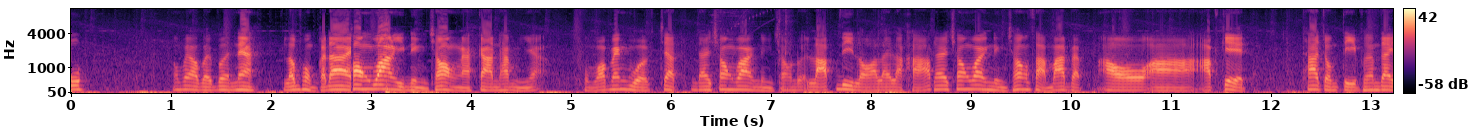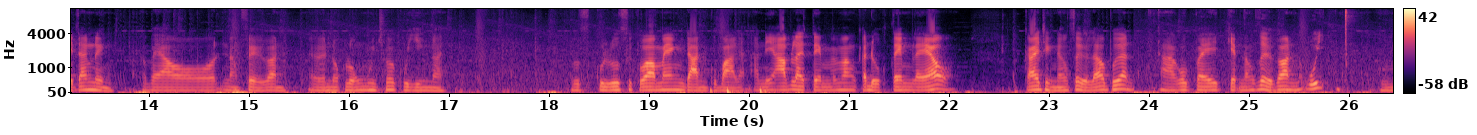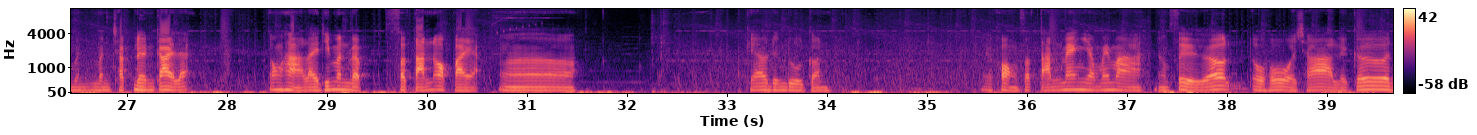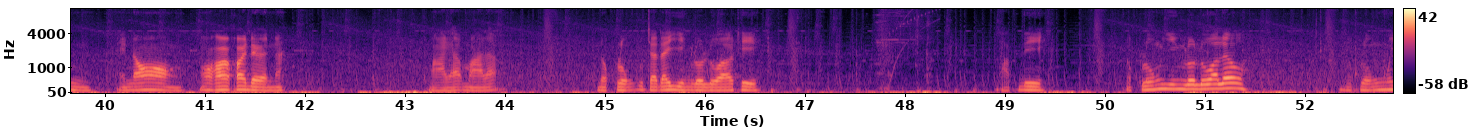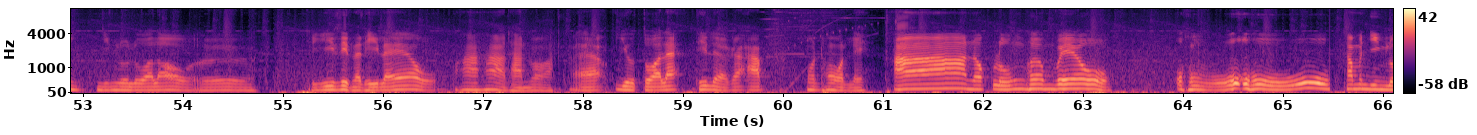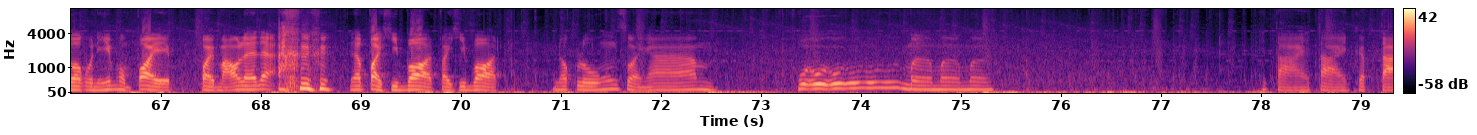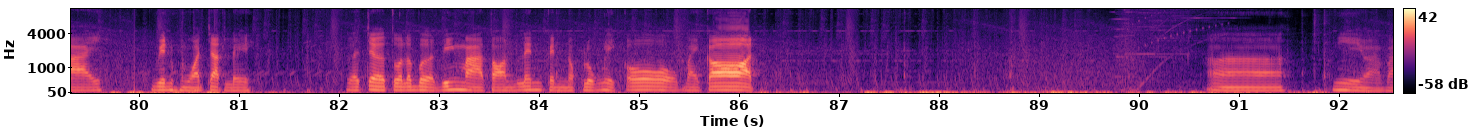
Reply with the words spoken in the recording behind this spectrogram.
ต้องไปเอาไบเบิลเนี่ยแล้วผมก็ได้ช่องว่างอีกหนึ่งช่องนะการทำอย่างเงี้ยผมว่าแม่งเวิร์กจัดได้ช่องว่างหนึ่งช่องด้วยรับดีรออะไรล่ะครับ ได้ช่องว่างหนึ่งช่องสามารถแบบเอาอ่าอัปเกรดถ้าโจมตีเพิ่มได้ตั้งหนึ่งไปเอาหนังสือก่อนเออนกลงมึงช่วยกูยิงหน่อยรู้สึกกูรู้สึกว่าแม่งดันกูมาแล้ว อันนี้อัพอะไรเต็มไหมมั่งกระดูกเต็มแล้ว ใกล้ถึงหนังสือแล้วเพื่อนหากูไปเก็บหนังสือก่อน อุ้ยมันมันชักเดินใกล้แล้ว ต้องหาอะไรที่มันแบบสตันออกไปอะออแก้วดึงดูดก่อนของสตันแม่งยังไม่มา หนังสือก็โอ้โหชาเลือเกินไอ้น้องค่อยๆเดินนะ มาแล้วมาแล้ว นกลุงกูจะได้ยิงรัวๆทีรับดีนกลุงยิงรัวๆเร็ว นกลุงไม่ยิงรัวๆเราเออจะยี่สิบนาทีแล้วห้าห้าทันป่ะแล้วอยู่ตัวแล้วที่เหลือก็อัพโหดๆเลยอ่านกลุงเพิ่มเวลโอ้โหโอ้โหถ้ามันยิงรัวกว่านี้ผมปล่อยปล่อยเมาส์เลยแหละแล้วปล่อยคีย์บอร์ดปล่อยคีย์บอร์ด นกลุงสวยงามอุ้ยอุ้ยอุ้ยอุ้ยเมอเมอเมอให้ตายตายเกือบตาย เวียนหัวจัดเลย แล้วเจอตัวระเบิดวิ่งมาตอนเล่นเป็นนกลุงอีกโอ้ my god อ่า นี่ว่ะไป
